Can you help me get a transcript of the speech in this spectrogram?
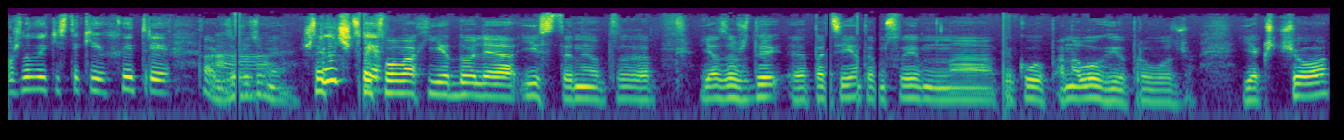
можливо, якісь такі хитрі. Так, зрозуміло. В цих, в цих словах є доля істини. От е, я завжди е, пацієнтам своїм на таку аналогію проводжу. Якщо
